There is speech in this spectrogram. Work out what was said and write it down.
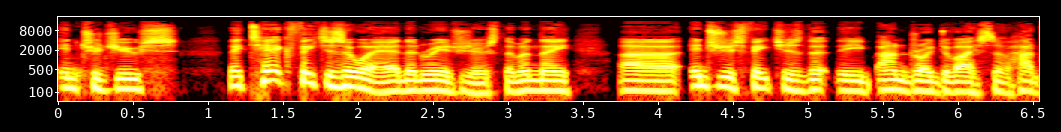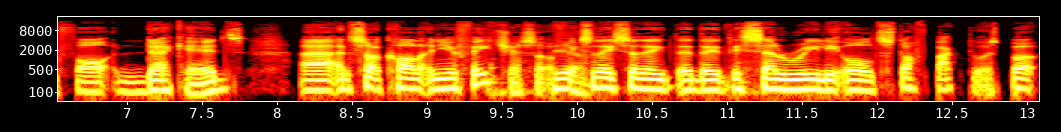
introduce they take features away and then reintroduce them, and they uh, introduce features that the Android devices have had for decades, uh, and sort of call it a new feature, sort of Yeah. thing. So they so they, they they sell really old stuff back to us, but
